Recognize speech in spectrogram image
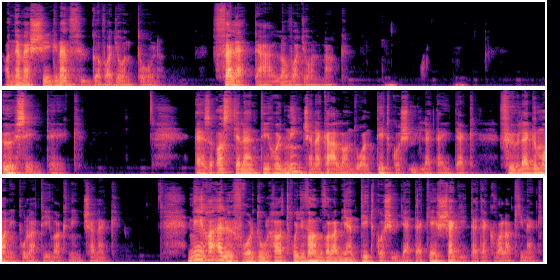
a nemesség nem függ a vagyontól. Felette áll a vagyonnak. Őszinték. Ez azt jelenti, hogy nincsenek állandóan titkos ügyleteitek, főleg manipulatívak nincsenek. Néha előfordulhat, hogy van valamilyen titkos ügyetek, és segítetek valakinek.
